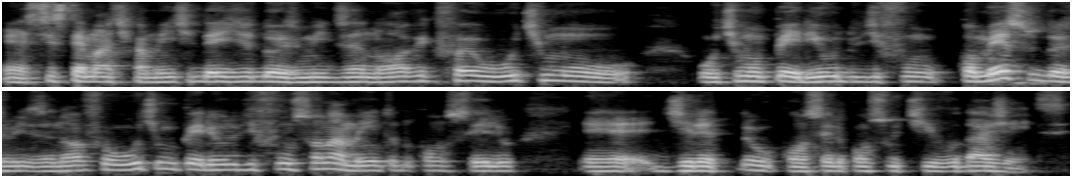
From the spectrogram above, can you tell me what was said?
é, sistematicamente desde 2019, que foi o último último período de começo de 2019 foi o último período de funcionamento do conselho é, direto, do conselho consultivo da agência.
